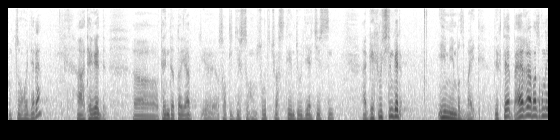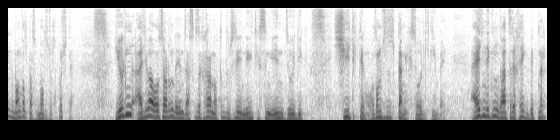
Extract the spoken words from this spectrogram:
Үндсэн хуулиараа. Аа тэгээд тэнд одоо явж судалж ирсэн хүмүүсүүд ч бас тийм зүйл ярьж ирсэн. Гэхмэчлэнгээр ийм юм бол байдаг. Тэгэхдээ байгаа болгоныг Монгол бас буудаж болохгүй шүү дээ. Ер нь альва улс оронд энэ засаг захиргаа нутаг дэвсгэрийн нэгж гисэн энэ зүйлийг шийдэхдээ уламжлалтаа их суурилдаг юм байна. Аль нэгэн газрынхыг бид нар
